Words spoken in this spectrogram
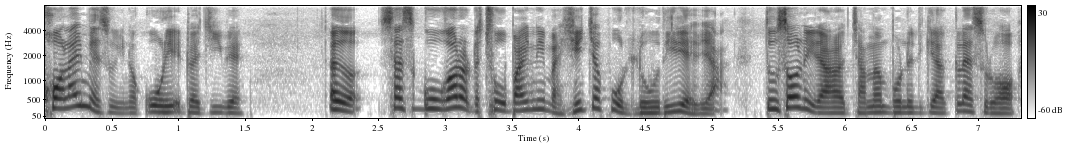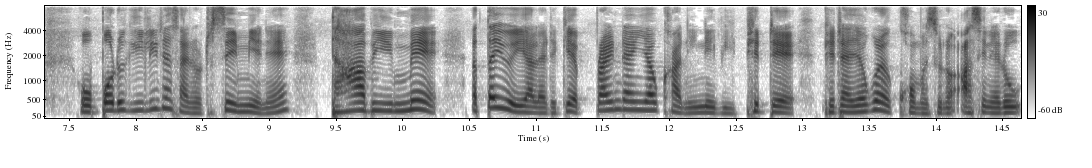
ခေါ်လိုက်မယ်ဆိုရင်တော့ကိုရီးအတွက်ကြီးပဲ အဲ့တော့ဆက်စကိုကတော့တချို့ပိုင်းလေးမှာရင့်ချက်ဖို့လိုသေးတယ်ဗျသူစောနေတာတော့ဂျာမန်ဘွန်ဒလီဂါကလပ်ဆိုတော့ဟိုပေါ်တူဂီလိထက်ဆိုင်တော့တစ်စိမ့်မြင့်တယ်ဒါပေမဲ့အသက်အရွယ်ရလဲတကယ် prime time ရောက်ခါနီးနေပြီဖြစ်တဲ့ဗီတာရောက်တဲ့ခေါ်မယ်ဆိုတော့အာဆင်နယ်တို့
